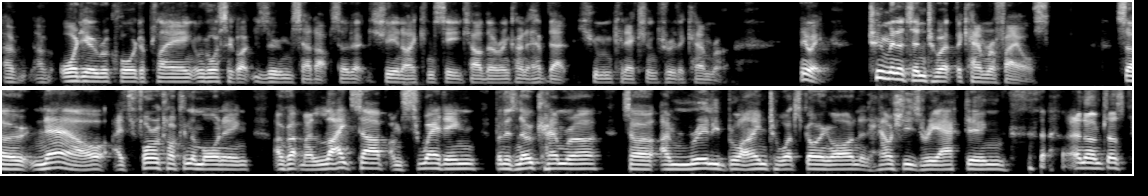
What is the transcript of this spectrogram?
an audio recorder playing and we've also got zoom set up so that she and i can see each other and kind of have that human connection through the camera. Anyway two minutes into it the camera fails. So now it's four o'clock in the morning. I've got my lights up. I'm sweating but there's no camera. So i'm really blind to what's going on and how she's reacting. And i'm just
